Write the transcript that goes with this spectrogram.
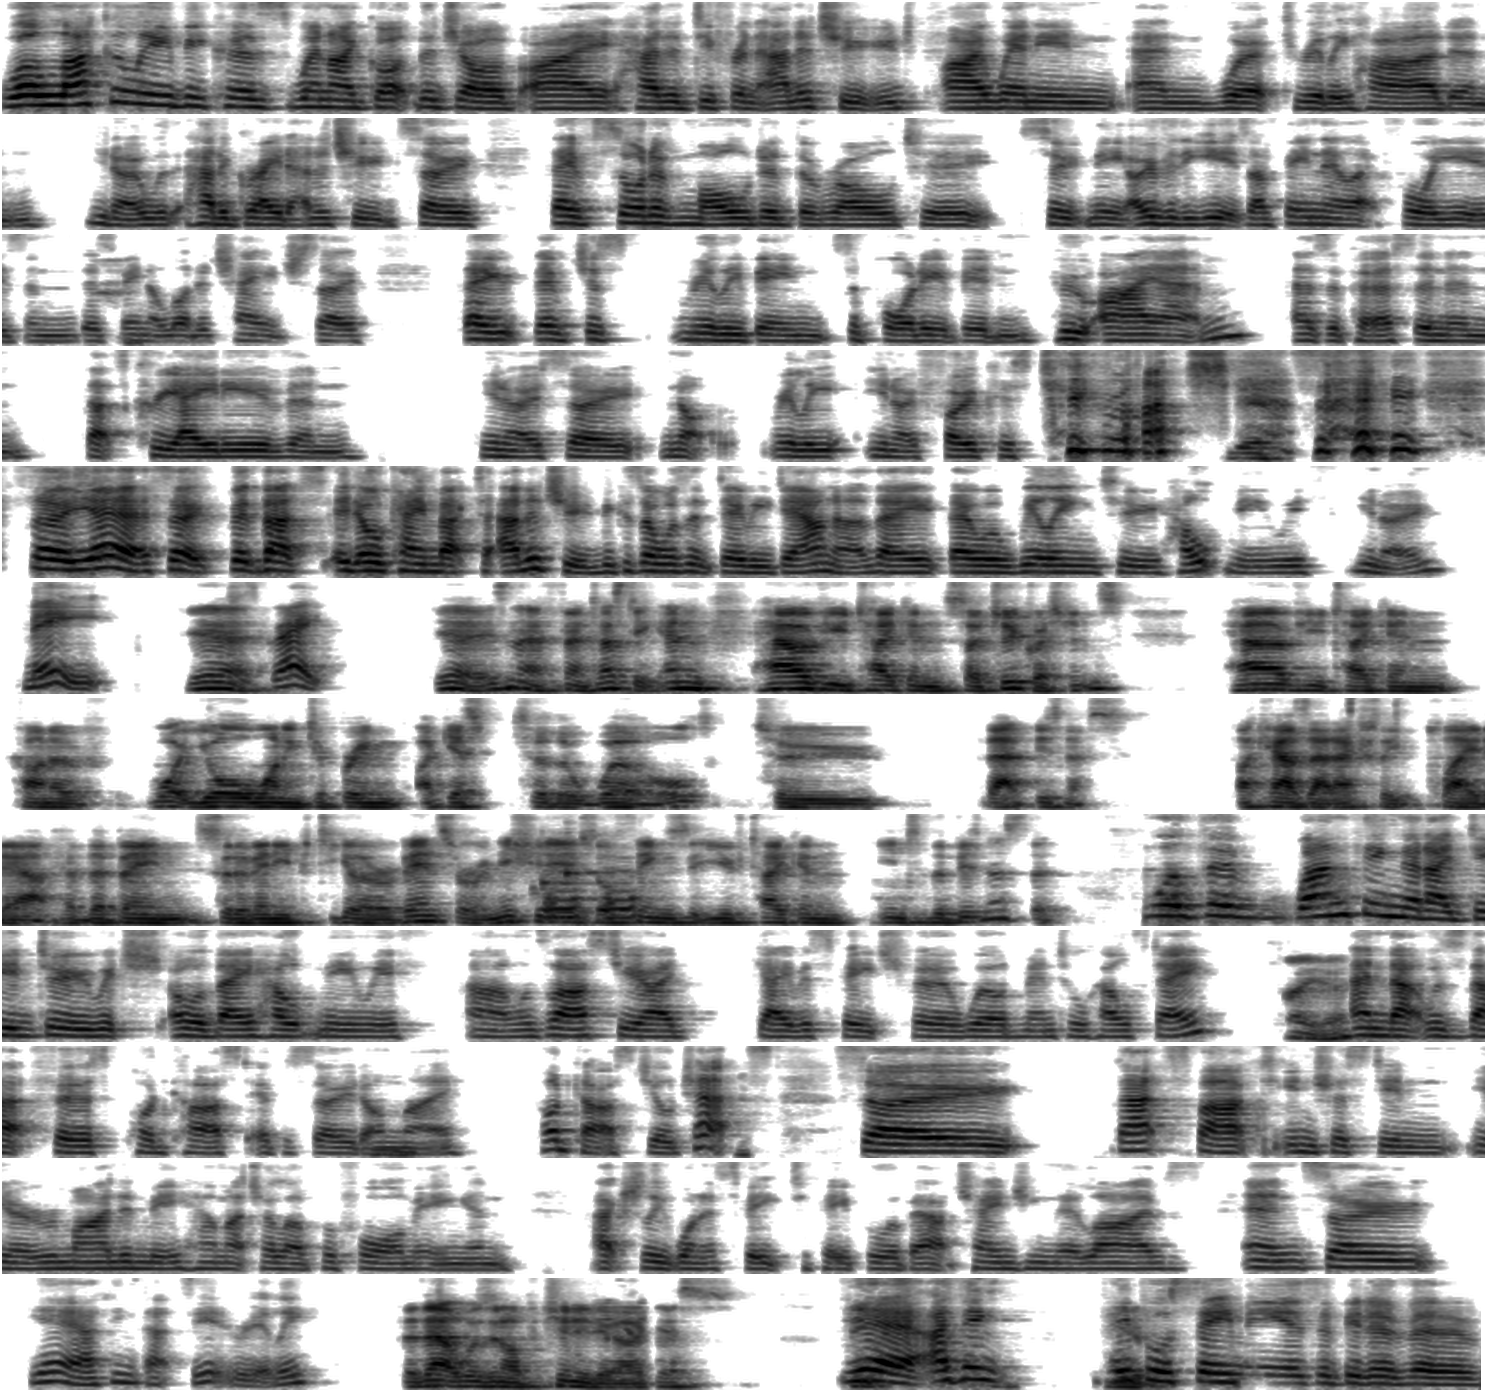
Well, luckily, because when I got the job, I had a different attitude. I went in and worked really hard and, you know, had a great attitude. So they've sort of molded the role to suit me over the years. I've been there like four years and there's hmm. been a lot of change. So they, they've just really been supportive in who I am as a person and that's creative and, you know, so not really, you know, focused too much Yeah. so so yeah so but that's it all came back to attitude because i wasn't debbie downer they they were willing to help me with you know me Yeah. great Yeah, isn't that fantastic? And how have you taken? So, two questions. How have you taken kind of what you're wanting to bring, I guess, to the world to that business? Like, how's that actually played out? Have there been sort of any particular events or initiatives or things that you've taken into the business that? well the one thing that i did do which oh they helped me with um, was last year i gave a speech for world mental health day Oh yeah, and that was that first podcast episode on Mm. my podcast Gill chats so that sparked interest in you know reminded me how much i love performing and actually want to speak to people about changing their lives and so yeah i think that's it really. But that was an opportunity, I guess. Yeah i think people see me as a bit of a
